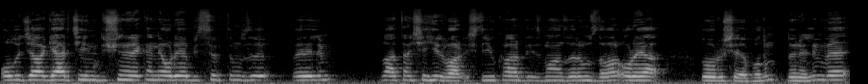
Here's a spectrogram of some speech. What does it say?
olacağı gerçeğini düşünerek hani oraya bir sırtımızı verelim. Zaten şehir var işte yukarıdayız manzaramız da var oraya doğru şey yapalım dönelim ve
